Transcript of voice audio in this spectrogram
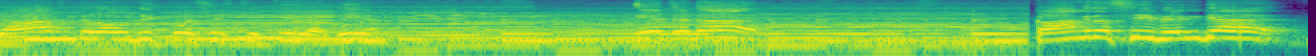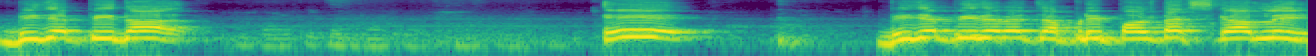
ਯਾਦ ਕਰਾਉਣ ਦੀ ਕੋਸ਼ਿਸ਼ ਕੀਤੀ ਜਾਂਦੀ ਹੈ। ਇਹ ਜਿਹੜਾ ਕਾਂਗਰਸੀ ਵਿੰਗ ਹੈ, ਬੀਜੇਪੀ ਦਾ, ਇਹ ਬੀਜੇਪੀ ਦੇ ਵਿੱਚ ਆਪਣੀ ਪੋਲਿਟਿਕਸ ਕਰ ਲਈ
